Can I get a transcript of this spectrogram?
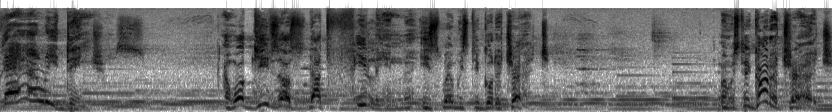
Very dangerous. And what gives us that feeling is when we still go to church. When we still go to church,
